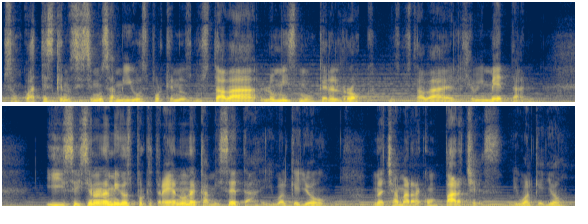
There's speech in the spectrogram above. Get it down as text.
son cuates que nos hicimos amigos porque nos gustaba lo mismo, que era el rock, nos gustaba el heavy metal. Y se hicieron amigos porque traían una camiseta, igual que yo, una chamarra con parches, igual que yo,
